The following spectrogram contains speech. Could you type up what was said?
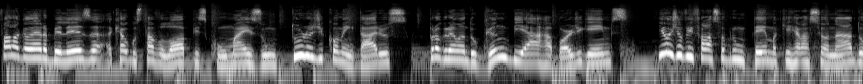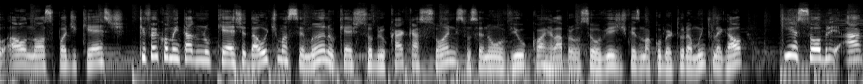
Fala galera, beleza? Aqui é o Gustavo Lopes com mais um turno de comentários, programa do Gambiarra Board Games. E hoje eu vim falar sobre um tema aqui relacionado ao nosso podcast, que foi comentado no cast da última semana, o cast sobre o Carcassonne. Se você não ouviu, corre lá para você ouvir, a gente fez uma cobertura muito legal, que é sobre a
